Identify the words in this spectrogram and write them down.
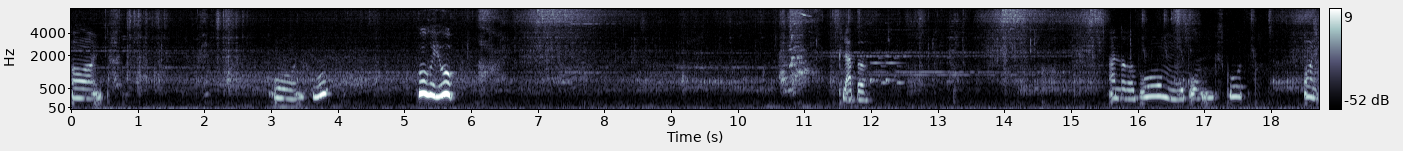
und. Und hup. Huri hup. Klappe. Anderer Bogen. Nee, Bogen ist gut. Und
